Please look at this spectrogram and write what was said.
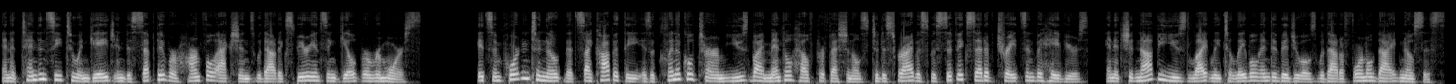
and a tendency to engage in deceptive or harmful actions without experiencing guilt or remorse. It's important to note that psychopathy is a clinical term used by mental health professionals to describe a specific set of traits and behaviors, and it should not be used lightly to label individuals without a formal diagnosis.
